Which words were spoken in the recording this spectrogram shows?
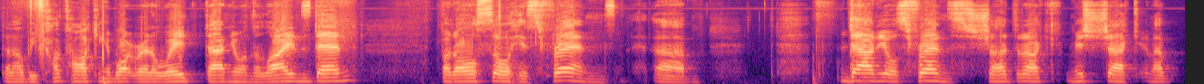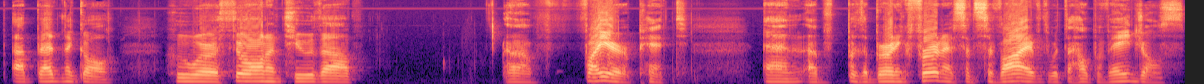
that I'll be talking about right away Daniel in the lion's den, but also his friends, um, Daniel's friends, Shadrach, Meshach, and Abednego, who were thrown into the uh, fire pit and of the burning furnace and survived with the help of angels.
